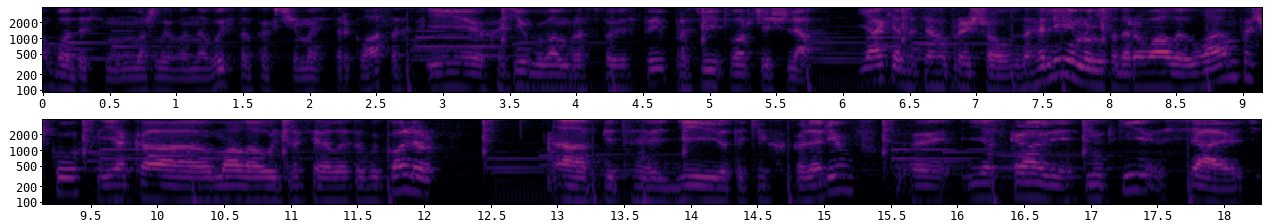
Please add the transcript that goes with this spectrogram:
або десь, можливо, на виставках чи майстер-класах. І хотів би вам розповісти про свій творчий шлях. Як я до цього прийшов? Взагалі мені подарували лампочку, яка мала ультрафіолетовий колір. Під е, дією таких кольорів е, яскраві нитки сяють.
